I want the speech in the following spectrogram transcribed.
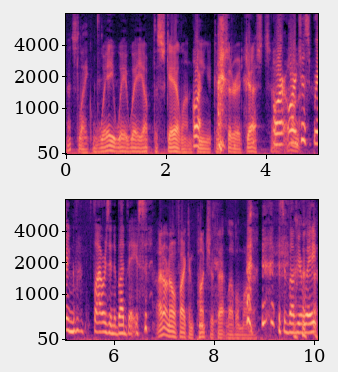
that's like way, way, way up the scale on Or- being a considerate guest. So Or, or don't- just bring flowers in a bud vase. I don't know if I can punch at that level, Marna. it's above your weight.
